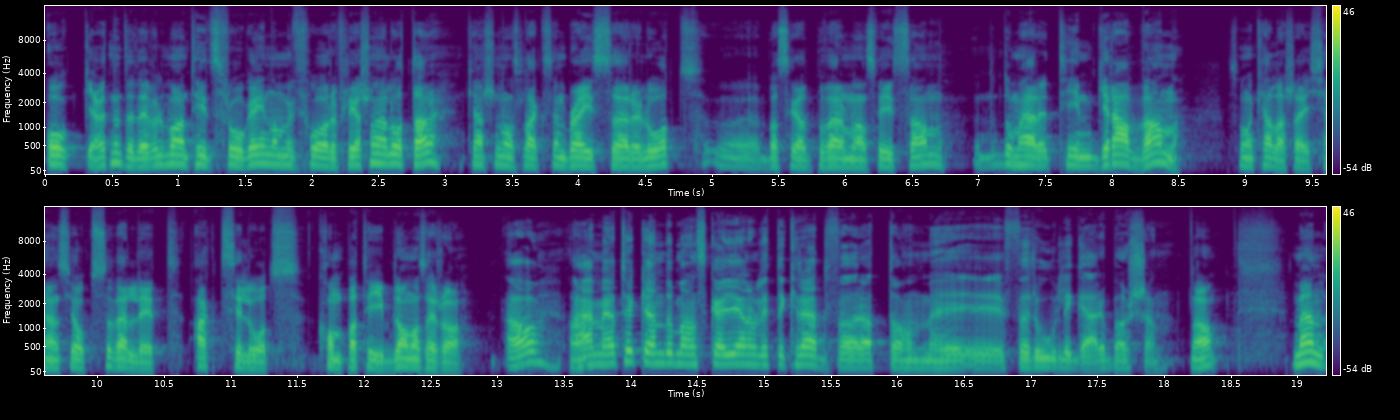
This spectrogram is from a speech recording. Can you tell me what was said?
och jag vet inte, det är väl bara en tidsfråga innan vi får fler sådana här låtar. Kanske någon slags Embracer-låt eh, baserad på Värmlandsvisan. De här Team Gravvan som de kallar sig känns ju också väldigt aktielåtskompatibla om man säger så. Ja, Nej, men jag tycker ändå man ska ge dem lite cred för att de eh, förroligar börsen. Ja. Men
